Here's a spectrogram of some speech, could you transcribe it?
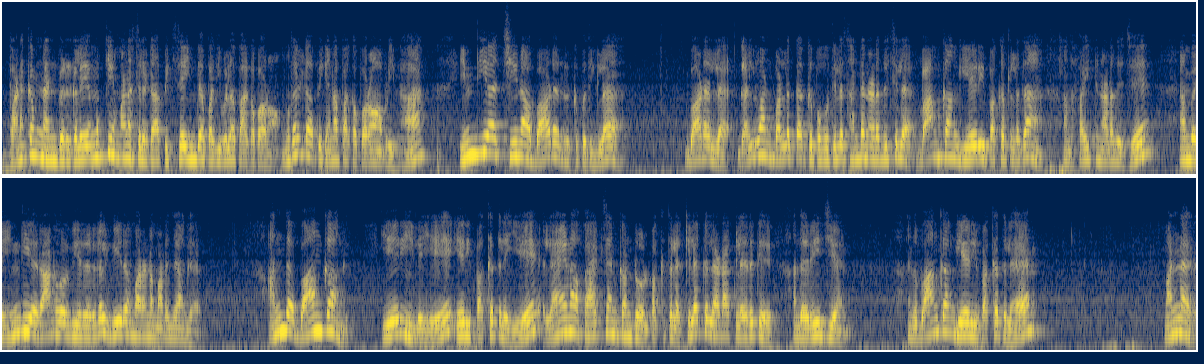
வணக்கம் நண்பர்களே முக்கியமான சில டாபிக்ஸை இந்த பதிவில் பார்க்க போகிறோம் முதல் டாபிக் என்ன பார்க்க போகிறோம் அப்படின்னா இந்தியா சீனா பார்டர் இருக்குது பார்த்தீங்களா? பார்டரில் கல்வான் பள்ளத்தாக்கு பகுதியில் சண்டை நடந்துச்சுல பாங்காங் ஏரி பக்கத்தில் தான் அந்த ஃபைட் நடந்துச்சு. நம்ம இந்திய ராணுவ வீரர்கள் வீர மரணம் அடைஞ்சாங்க. அந்த பாங்காங் ஏரியிலேயே ஏரி பக்கத்திலேயே லைன் ஆஃப் ஆக்ஷன் கண்ட்ரோல் பக்கத்தில் கிழக்கு லடாக்கில் இருக்குது அந்த ரீஜியன் அந்த பாங்காங் ஏரி பக்கத்தில் மன்னர்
